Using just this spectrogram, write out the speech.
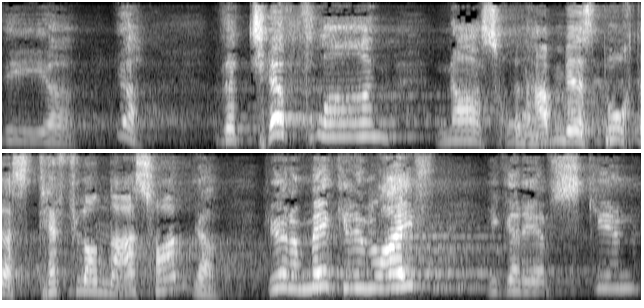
The, uh, yeah, the Teflon Dann Nashorn. haben wir das Buch Das Teflon Nashorn. Yeah. If you're going to make it in life, you got to have skin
